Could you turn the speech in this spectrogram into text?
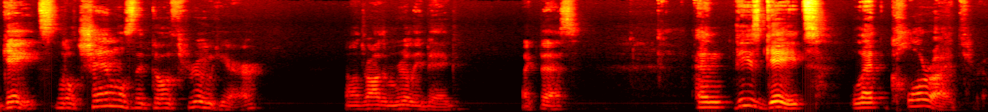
gates, little channels that go through here. I'll draw them really big, like this. And these gates let chloride through.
